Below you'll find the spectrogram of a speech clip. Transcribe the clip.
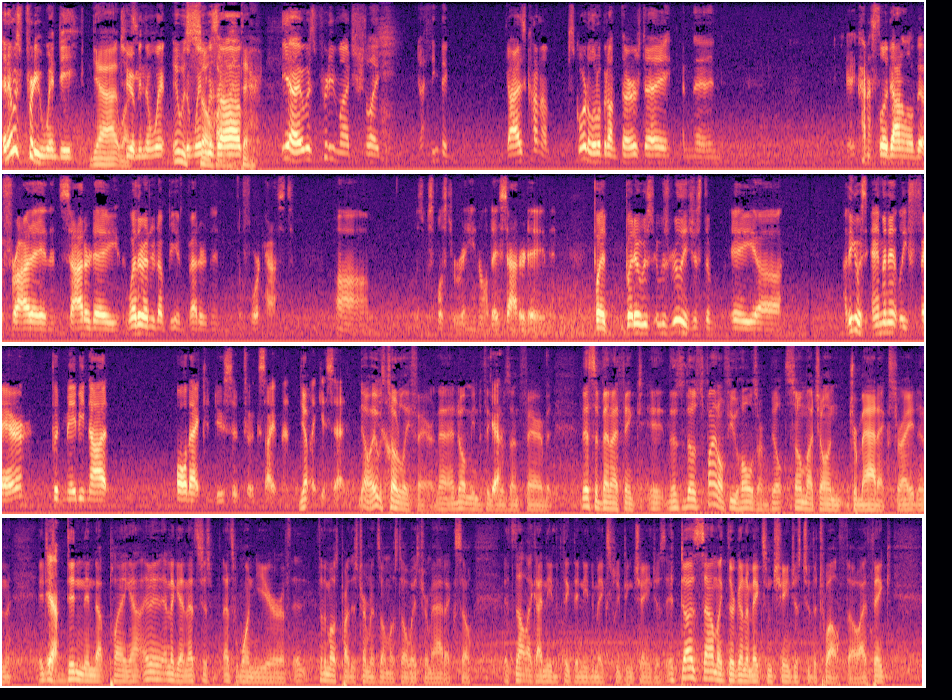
And it was pretty windy Yeah, it was. too. I mean, the wind it was the wind so was hot up. there. Yeah, it was pretty much like I think the guys kind of scored a little bit on Thursday, and then it kind of slowed down a little bit Friday, and then Saturday the weather ended up being better than the forecast. Um, it was supposed to rain all day Saturday, and then, but but it was it was really just a, a uh, I think it was eminently fair, but maybe not all that conducive to excitement. Yep. like you said. No, it was know? totally fair. I don't mean to think Yeah. it was unfair, but this event, I think, it, those those final few holes are built so much on dramatics, right? And it just Yeah. didn't end up playing out. And, and again, that's just that's one year. Of, uh, for the most part, this tournament's almost always dramatic. So it's not like I need to think they need to make sweeping changes. It does sound like they're going to make some changes to the 12th, though. I think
